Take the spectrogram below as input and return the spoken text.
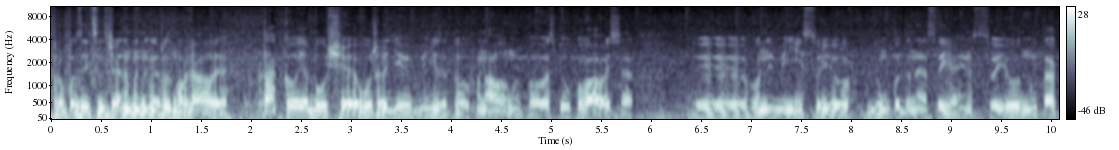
Про позиції, звичайно, ми не розмовляли. Так, коли я був ще в Ужгороді, мені зателефонували, ми поспілкувалися. Е, Вони мені свою думку донесли, я їм свою. Ми так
